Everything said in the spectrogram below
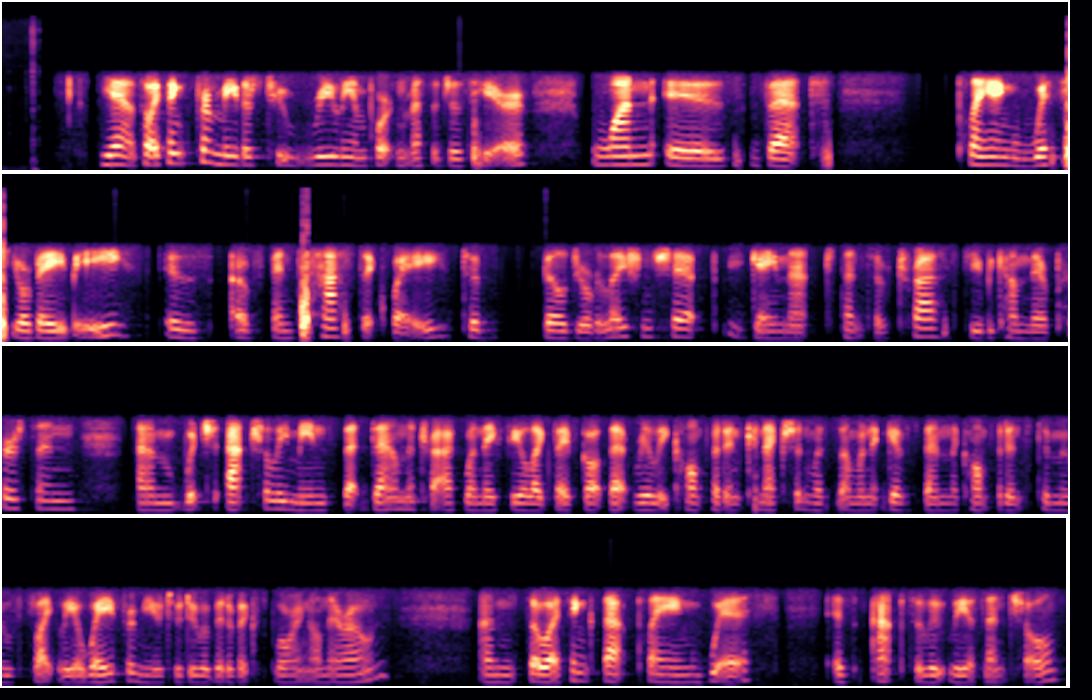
Yeah so i think for me there's two really important messages here. One is that playing with your baby is a fantastic way to build your relationship, you gain that sense of trust, you become their person, um, which actually means that down the track, when they feel like they've got that really confident connection with someone, it gives them the confidence to move slightly away from you to do a bit of exploring on their own. And so I think that playing with is absolutely essential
